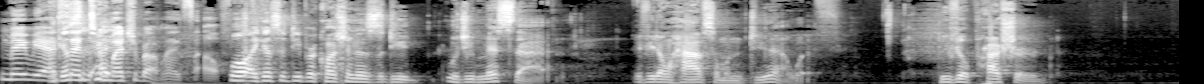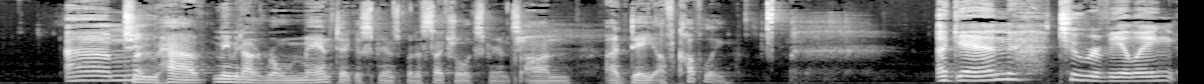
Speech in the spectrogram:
Maybe I, guess said it- too I- much about myself. well, I guess a deeper question is do you, would you miss that if you don't have someone to do that with? Do you feel pressured Um to have maybe not a romantic experience but a sexual experience on a day of coupling? again, too revealing.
